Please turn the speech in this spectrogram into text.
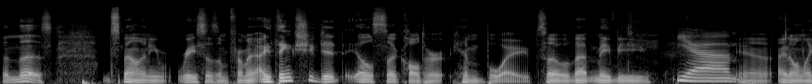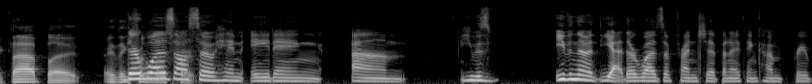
than this. Smell any racism from it? I think she did. Ilsa called her him boy, so that maybe yeah. yeah. I don't like that, but I think there the was part- also him aiding. Um, he was, even though yeah, there was a friendship, and I think Humphrey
